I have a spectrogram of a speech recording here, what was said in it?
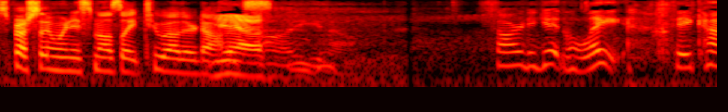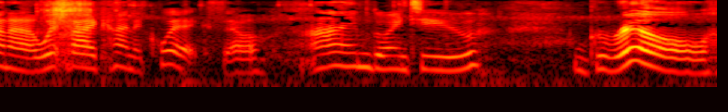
especially when he smells like two other dogs. Yeah. Oh, you know. It's already getting late. They kind of went by kind of quick, so I'm going to grill.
